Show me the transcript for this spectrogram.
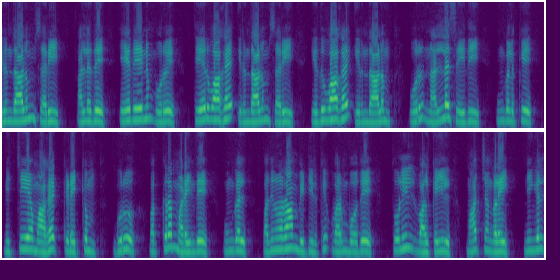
இருந்தாலும் சரி அல்லது ஏதேனும் ஒரு தேர்வாக இருந்தாலும் சரி எதுவாக இருந்தாலும் ஒரு நல்ல செய்தி உங்களுக்கு நிச்சயமாக கிடைக்கும். குரு வக்ரம் அடைந்து உங்கள் பதினோராம் வீட்டிற்கு வரும்போது தொழில் வாழ்க்கையில் மாற்றங்களை நீங்கள்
